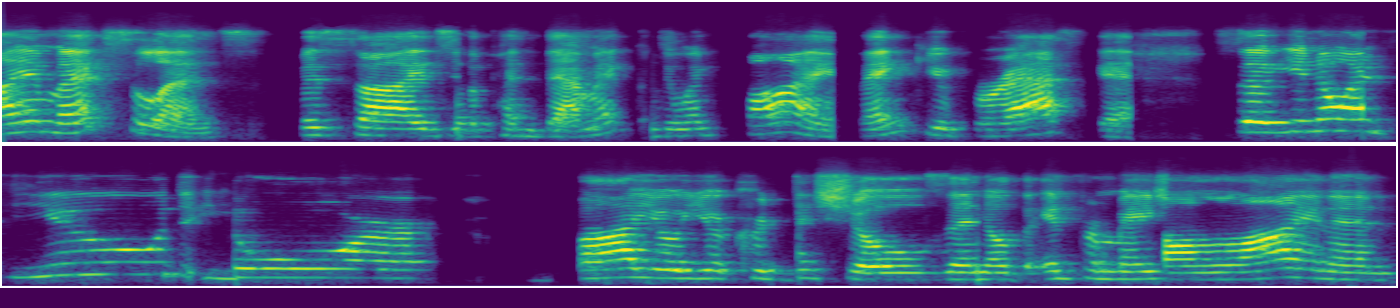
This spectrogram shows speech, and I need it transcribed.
I am excellent. Besides the pandemic, I'm doing fine. Thank you for asking. So, you know, I viewed your bio, your credentials, and you know, the information online. And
